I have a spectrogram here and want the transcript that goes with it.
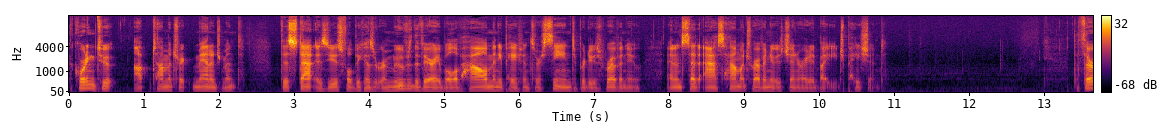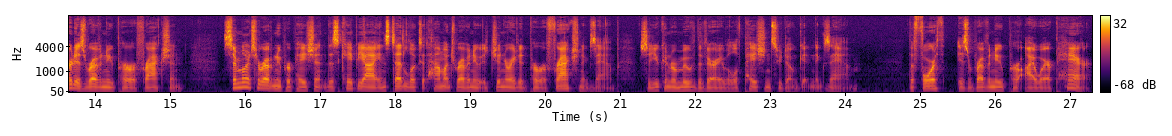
According to optometric management, this stat is useful because it removes the variable of how many patients are seen to produce revenue and instead asks how much revenue is generated by each patient. The third is revenue per refraction. Similar to revenue per patient, this KPI instead looks at how much revenue is generated per refraction exam, so you can remove the variable of patients who don't get an exam. The fourth is revenue per eyewear pair.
